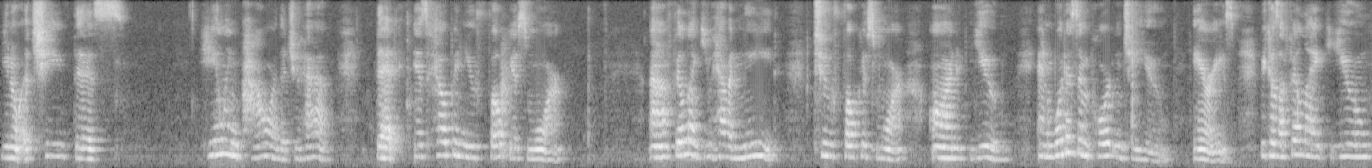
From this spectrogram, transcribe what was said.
you know, achieve this healing power that you have that is helping you focus more. And I feel like you have a need to focus more on you and what is important to you, Aries. Because I feel like you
